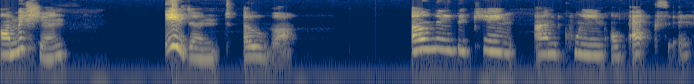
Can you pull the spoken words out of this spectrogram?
Our mission isn't over. Only the king and queen of Exis,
